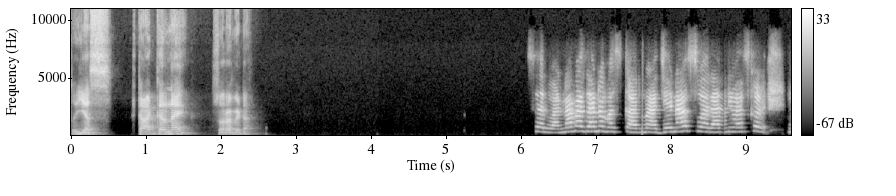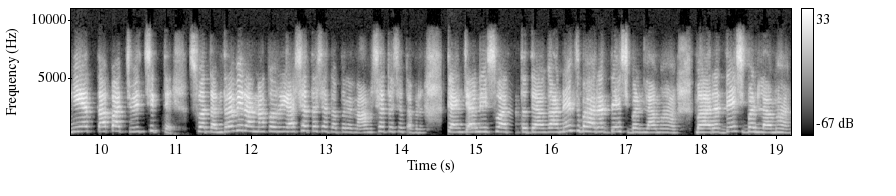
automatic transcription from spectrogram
तो यस स्टार्ट करना है सोरा बेटा। सर्वांना माझा नमस्कार माझे नाव स्वरा निवास खळे. मी आता पाचवीत शिकते. स्वतंत्र वीरांना करूया शतशत प्रणाम शतशत प्रणाम त्यांच्या निस्वार्थ त्यागानेच भारत देश बनला महान भारत देश बनला महान.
